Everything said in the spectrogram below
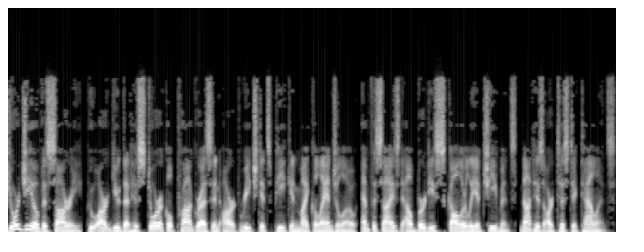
Giorgio Vasari, who argued that historical progress in art reached its peak in Michelangelo, emphasized Alberti's scholarly achievements, not his artistic talents.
